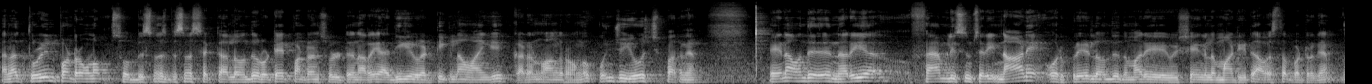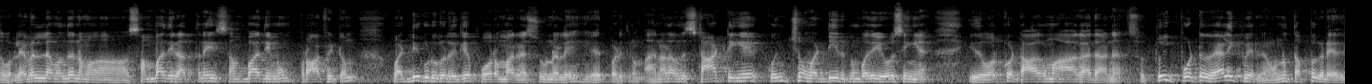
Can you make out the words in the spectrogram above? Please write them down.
அதனால் தொழில் பண்ணுறவங்களும் ஸோ பிஸ்னஸ் பிஸ்னஸ் செக்டாரில் வந்து ரொட்டேட் பண்ணுறேன்னு சொல்லிட்டு நிறைய அதிக வட்டிக்கெலாம் வாங்கி கடன் வாங்குறவங்க கொஞ்சம் யோசிச்சு பாருங்கள் ஏன்னா வந்து நிறைய ஃபேமிலிஸும் சரி நானே ஒரு பீரியடில் வந்து இந்த மாதிரி விஷயங்களை மாட்டிக்கிட்டு அவஸ்தைப்பட்டிருக்கேன். ஒரு லெவலில் வந்து நம்ம சம்பாதிக்கிற அத்தனை சம்பாத்தியமும் ப்ராஃபிட்டும் வட்டி கொடுக்குறதுக்கே போகிற மாதிரியான சூழ்நிலை ஏற்படுத்திடும். அதனால் வந்து ஸ்டார்டிங்கே கொஞ்சம் வட்டி இருக்கும்போதே யோசிங்க இது ஒர்க் அவுட் ஆகுமா ஆகாதான்னு. ஸோ தூக்கி போட்டு வேலைக்கு போயிருக்கேன் ஒன்றும் தப்பு கிடையாது.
